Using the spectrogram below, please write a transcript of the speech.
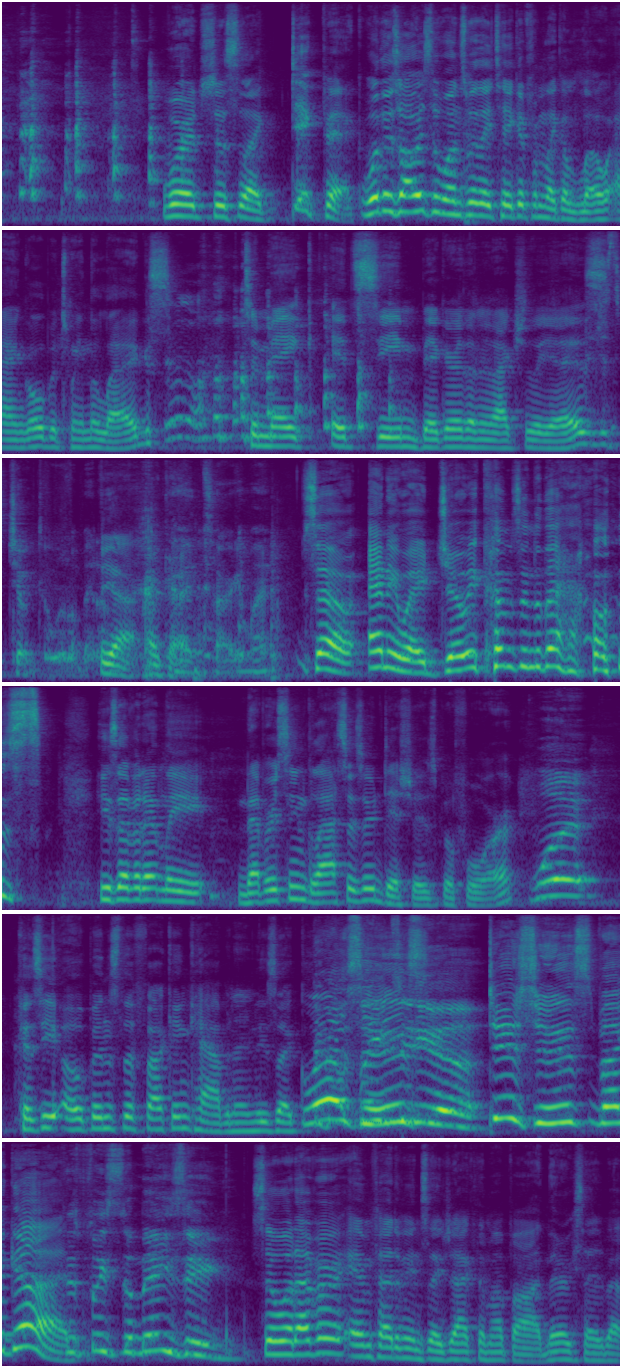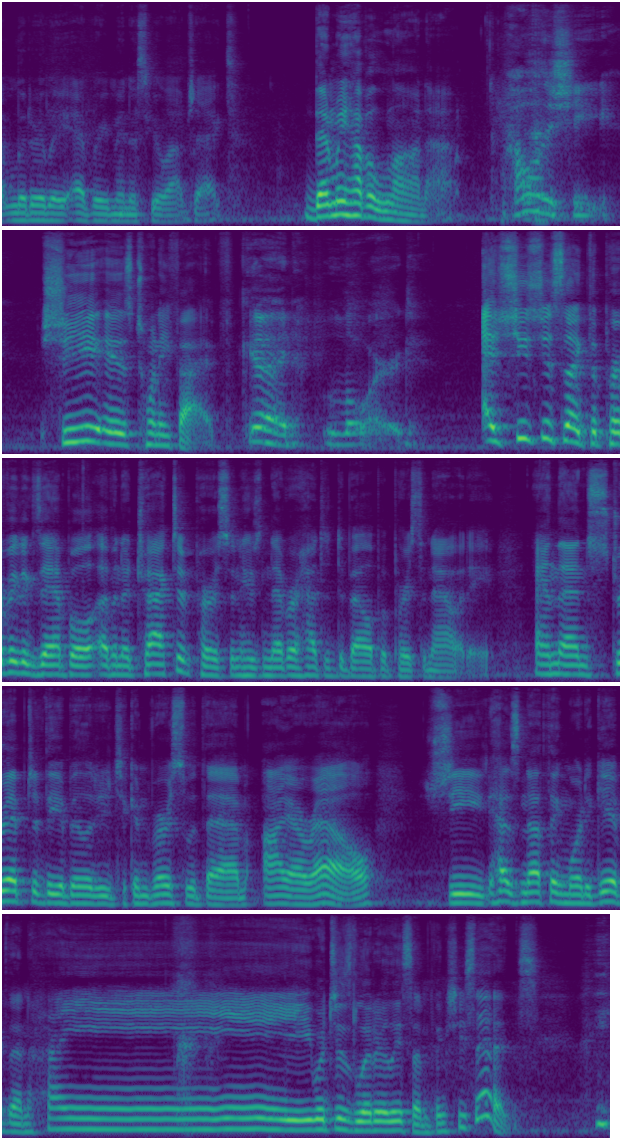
where it's just like dick pic. Well, there's always the ones where they take it from like a low angle between the legs to make it seem bigger than it actually I is. just choked a little bit. Yeah, okay. Sorry, what? So, anyway, Joey comes into the house. He's evidently never seen glasses or dishes before. What? Because he opens the fucking cabinet and he's like, glasses, dishes, my God. This place is amazing. So, whatever amphetamines they jack them up on, they're excited about literally every minuscule object. Then we have Alana. How old is she? She is 25. Good lord. And she's just like the perfect example of an attractive person who's never had to develop a personality. And then stripped of the ability to converse with them IRL, she has nothing more to give than hi, which is literally something she says.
